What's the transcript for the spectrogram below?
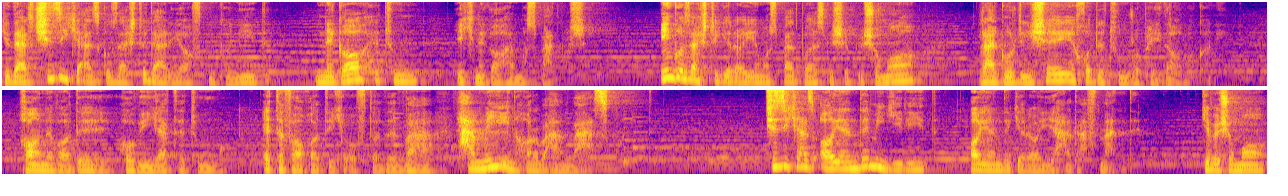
که در چیزی که از گذشته دریافت می‌کنید نگاهتون یک نگاه مثبت باشه. این گذشته گرایی مثبت باعث میشه به شما رگ و ریشه خودتون رو پیدا بکنید. خانواده، هویتتون، اتفاقاتی که افتاده و همه اینها رو به هم بحث کنید. چیزی که از آینده می‌گیرید آینده گرایی هدفمنده که به شما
